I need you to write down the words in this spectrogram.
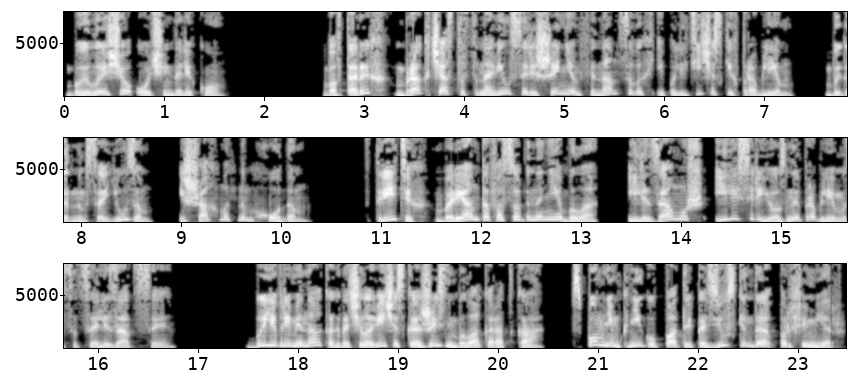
было еще очень далеко. Во-вторых, брак часто становился решением финансовых и политических проблем, выгодным союзом и шахматным ходом. В-третьих, вариантов особенно не было, или замуж, или серьезные проблемы социализации. Были времена, когда человеческая жизнь была коротка. Вспомним книгу Патрика Зюскинда «Парфюмер».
